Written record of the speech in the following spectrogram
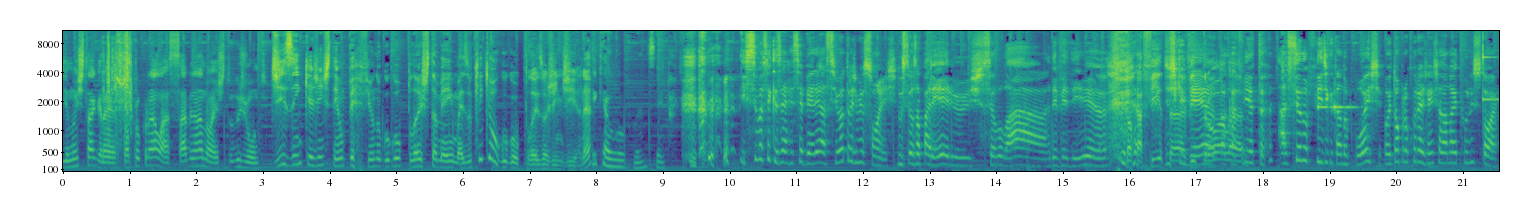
e no Instagram. É só procurar lá, sabe na nós, tudo junto. Dizem que a gente tem um perfil no Google Plus também, mas o que que é o Google Plus hoje em dia, né? O que, que é o Google Plus? Não sei. E se você quiser receber essa e outras missões nos seus aparelhos, celular, DVD, Toca-fita, toca-fita, assina o feed que tá no post, ou então procura a gente lá no iTunes Store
